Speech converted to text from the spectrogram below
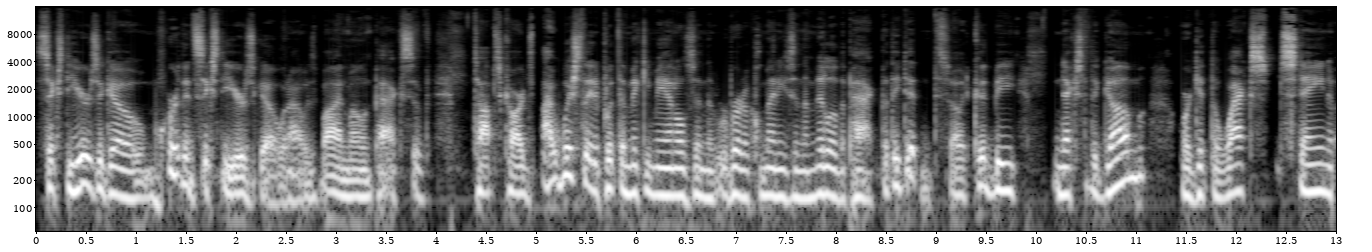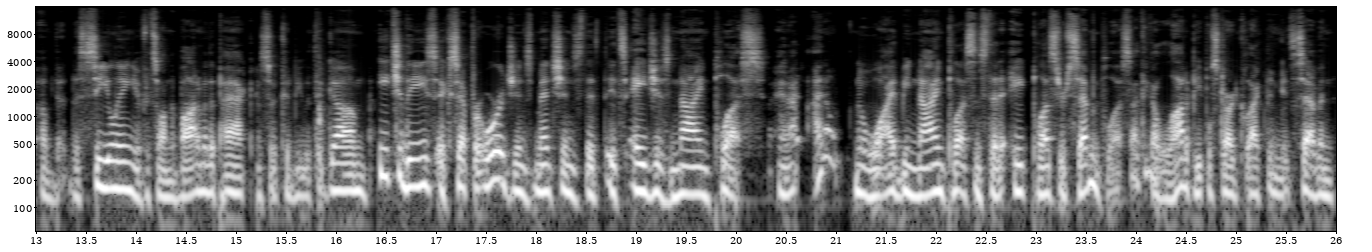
60 years ago, more than 60 years ago, when I was buying my own packs of Topps cards, I wish they'd have put the Mickey Mantles and the Roberto Clementis in the middle of the pack, but they didn't. So it could be next to the gum or get the wax stain of the ceiling if it's on the bottom of the pack. So it could be with the gum. Each of these, except for Origins, mentions that it's ages nine plus. And I, I don't know why it'd be nine plus instead of eight plus or seven plus. I think a lot of people start collecting at seven,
